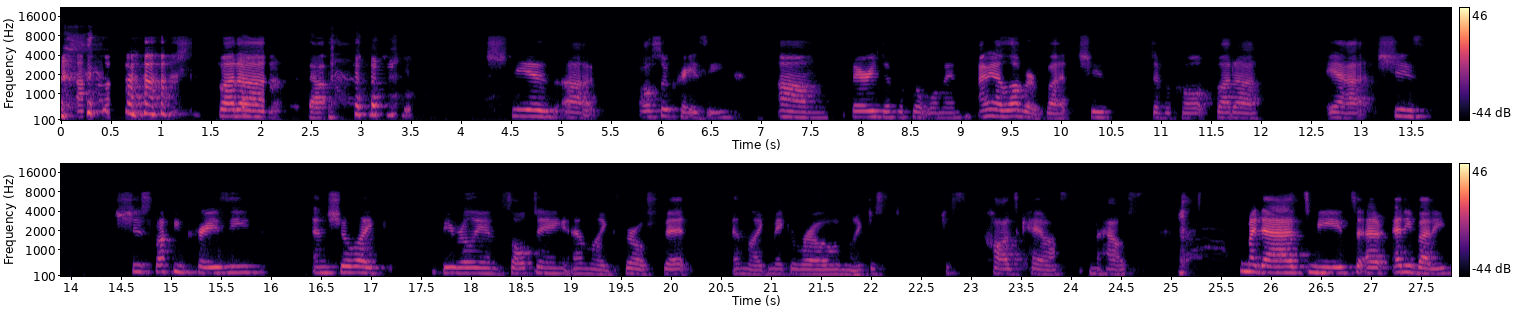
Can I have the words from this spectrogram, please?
uh, but uh, she is uh, also crazy. Um, very difficult woman. I mean, I love her, but she's difficult. But uh, yeah, she's she's fucking crazy, and she'll like be really insulting and like throw a fit and like make a row and like just just cause chaos in the house. my dad, to me, to anybody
